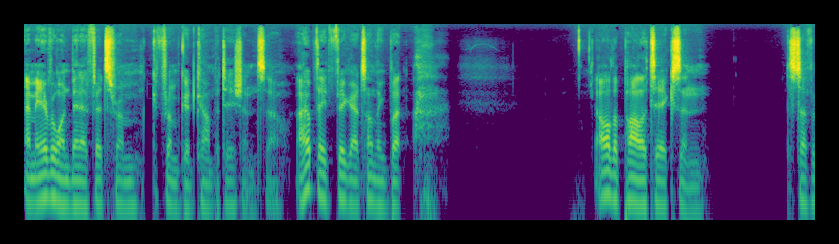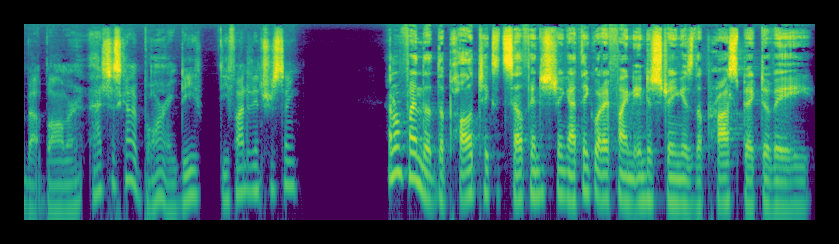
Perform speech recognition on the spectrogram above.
I mean, everyone benefits from from good competition. So I hope they figure out something. But all the politics and stuff about Ballmer, that's just kind of boring. Do you do you find it interesting? I don't find the, the politics itself interesting. I think what I find interesting is the prospect of a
